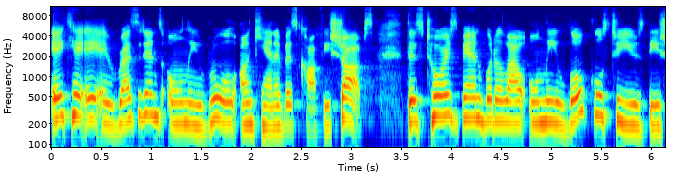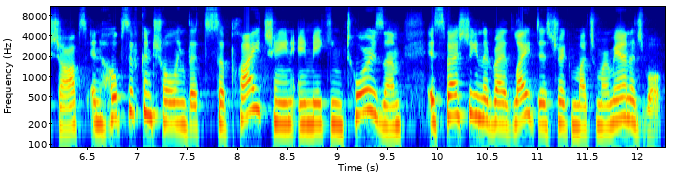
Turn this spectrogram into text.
aka a residents only rule on cannabis coffee shops. This tourist ban would allow only locals to use these shops in hopes of controlling the supply chain and making tourism, especially in the red light district, much more manageable.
